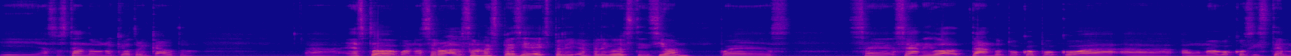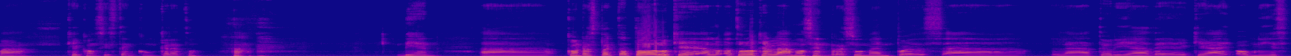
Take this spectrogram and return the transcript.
y asustando uno que otro incauto. Ah, esto, bueno, al ser una especie en peligro de extinción, pues se, han ido adaptando poco a poco a, a un nuevo ecosistema que consiste en concreto. Bien. Ah, con respecto a todo lo que a, todo lo que hablamos en resumen, pues uh, la teoría de que hay ovnis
